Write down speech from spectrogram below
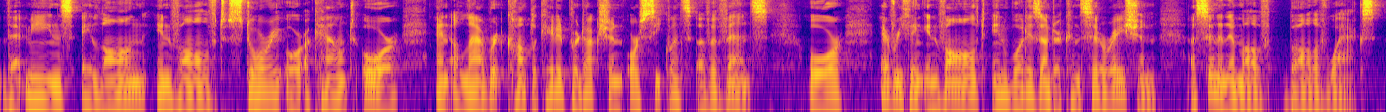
that means a long, involved story or account, or an elaborate, complicated production or sequence of events, or everything involved in what is under consideration, a synonym of ball of wax.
